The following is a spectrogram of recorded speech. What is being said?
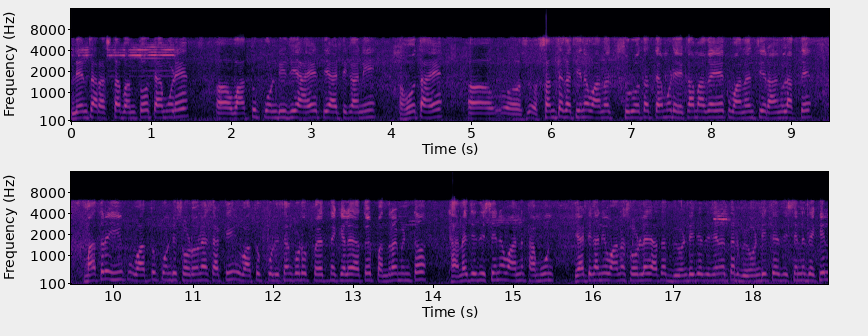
लेनचा रस्ता बनतो. त्यामुळे वाहतूक कोंडी जी आहे ती या ठिकाणी होत आहे. संत गतीनं वाहनं सुरू होतात. त्यामुळे एकामागे एक वाहनांची रांग लागते. मात्र ही वाहतूक कोंडी सोडवण्यासाठी वाहतूक पोलिसांकडून प्रयत्न केला जातोय. पंधरा मिनिटं ठाण्याच्या दिशेने वाहनं थांबवून या ठिकाणी वाहनं सोडल्या जातात. भिवंडीच्या दिशेने तर भिवंडीच्या दिशेने देखील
